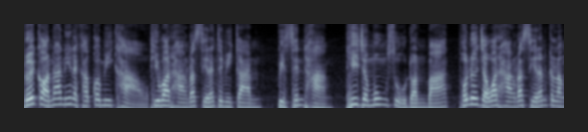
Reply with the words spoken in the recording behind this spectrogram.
โดยก่อนหน้านี้นะครับก็มีข่าวที่ว่าทางรัสเซียนั้นจะมีการปิดเส้นทางที่จะมุ่งสู่ดอนบาสเพราะเนื่องจากว่าทางรัสเซียนั้นกำลัง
